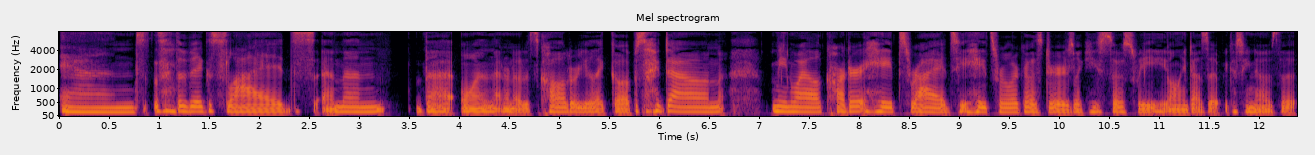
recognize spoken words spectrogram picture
And the big slides and then that one, I don't know what it's called, where you like go upside down. Meanwhile, Carter hates rides. He hates roller coasters. Like he's so sweet. He only does it because he knows that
